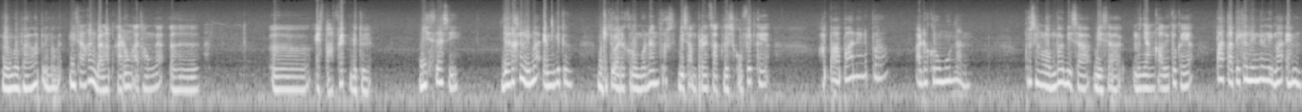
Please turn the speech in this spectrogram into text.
Lomba balap 5 meter. Misalkan balap karung atau enggak eh eh estafet gitu ya. Bisa sih jaraknya 5 m gitu. Begitu ada kerumunan terus disamperin satgas covid kayak apa-apaan ini per? Ada kerumunan. Terus yang lomba bisa bisa menyangkal itu kayak pak tapi kan ini 5 m.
